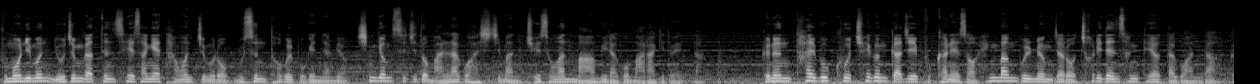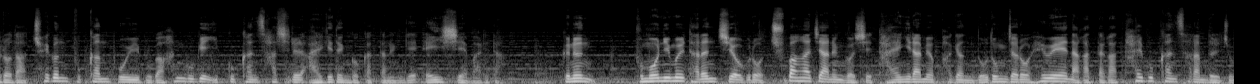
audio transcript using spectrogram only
부모님은 요즘 같은 세상의 당원증으로 무슨 덕을 보겠냐며 신경 쓰지도 말라고 하시지만 죄송한 마음이라고 말하기도 했다. 그는 탈북 후 최근까지 북한에서 행방불명자로 처리된 상태였다고 한다. 그러다 최근 북한 보위부가 한국에 입국한 사실을 알게 된 것 같다는 게 A씨의 말이다. 그는 부모님을 다른 지역으로 추방하지 않은 것이 다행이라며 파견 노동자로 해외에 나갔다가 탈북한 사람들 중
